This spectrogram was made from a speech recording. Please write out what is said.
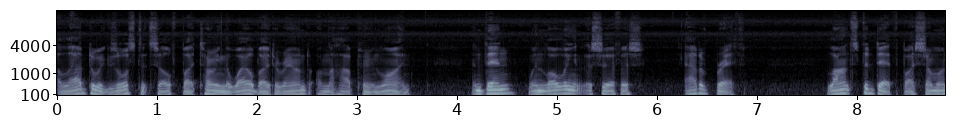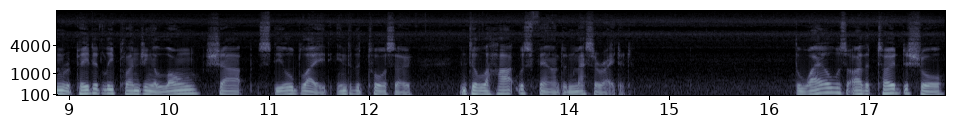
allowed to exhaust itself by towing the whaleboat around on the harpoon line, and then, when lolling at the surface, out of breath, lanced to death by someone repeatedly plunging a long, sharp steel blade into the torso until the heart was found and macerated. The whale was either towed to shore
